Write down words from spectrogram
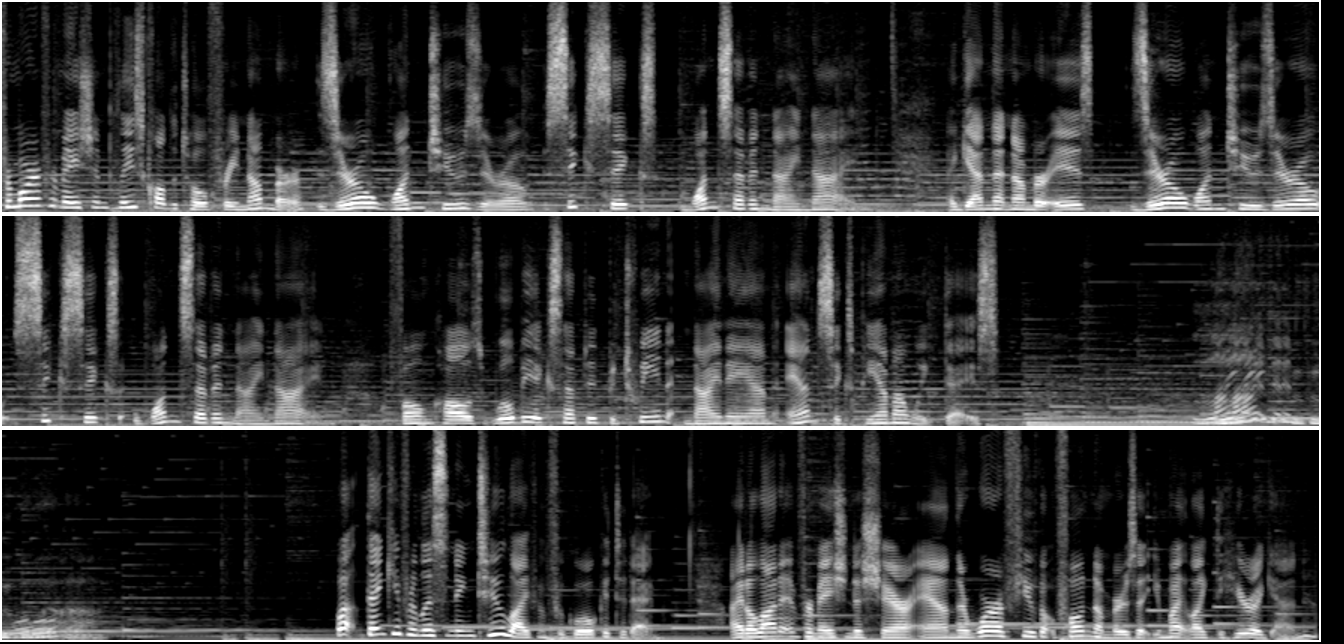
For more information, please call the toll free number 0120 661799. Again, that number is 0120 661799. Phone calls will be accepted between 9 a.m. and 6 p.m. on weekdays. Life in Fukuoka. Well, thank you for listening to Life in Fukuoka today. I had a lot of information to share, and there were a few phone numbers that you might like to hear again,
